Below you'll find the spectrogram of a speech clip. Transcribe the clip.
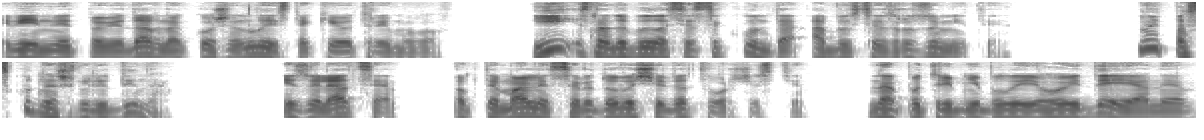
Він відповідав на кожен лист, який отримував. Їй знадобилася секунда, аби все зрозуміти. Ну і паскудна ж ви людина. Ізоляція оптимальне середовище для творчості. Нам потрібні були його ідеї, а не.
